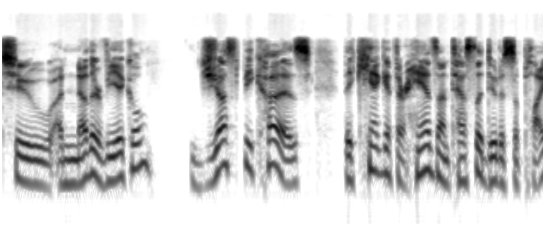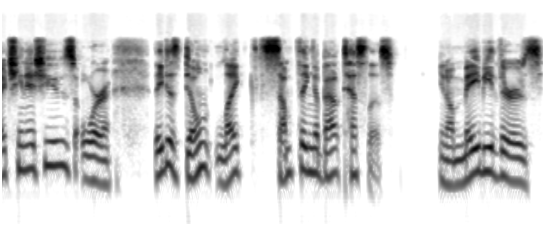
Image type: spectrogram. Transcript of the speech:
to another vehicle just because they can't get their hands on Tesla due to supply chain issues or they just don't like something about Teslas. You know, maybe there's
